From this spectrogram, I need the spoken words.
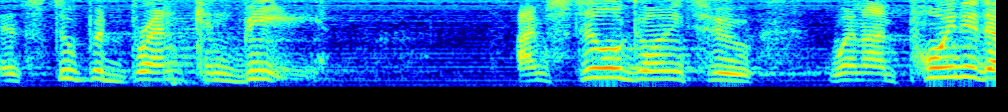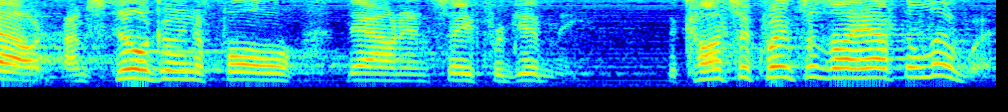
as stupid Brent can be, I'm still going to, when I'm pointed out, I'm still going to fall down and say, Forgive me. The consequences I have to live with.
